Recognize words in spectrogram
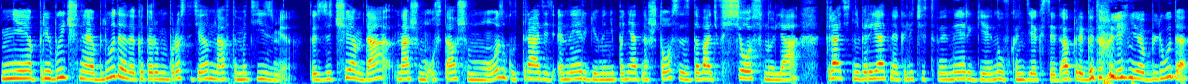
непривычное блюдо, которое мы просто делаем на автоматизме. То есть зачем, да, нашему уставшему мозгу тратить энергию на непонятно что, создавать все с нуля, тратить невероятное количество энергии, ну, в контексте, да, приготовления блюда,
